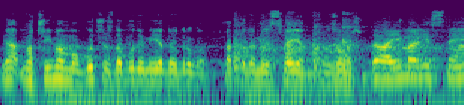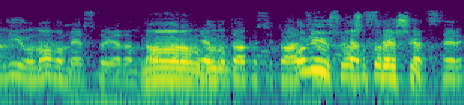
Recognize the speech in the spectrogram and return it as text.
Ja, znači imam mogućnost da budem i jedno i drugo, tako da mi je sve jedno, razumeš? Da, imali ste i vi u novom mestu jedan takav, Naravno, jednu kako- takvu situaciju. Pa nisu, ja kad sam to ste- rešio. Kad ste,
